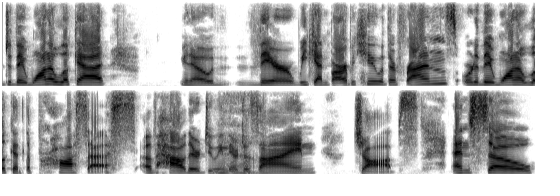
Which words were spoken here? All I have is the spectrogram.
do they want to look at you know their weekend barbecue with their friends or do they want to look at the process of how they're doing their design jobs and so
